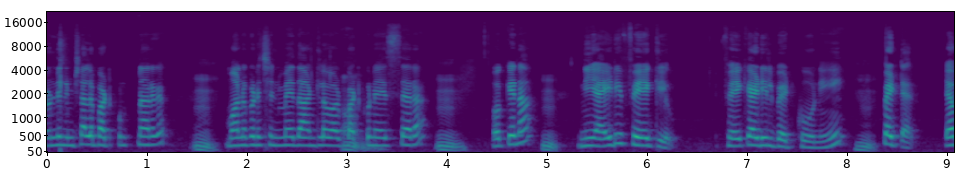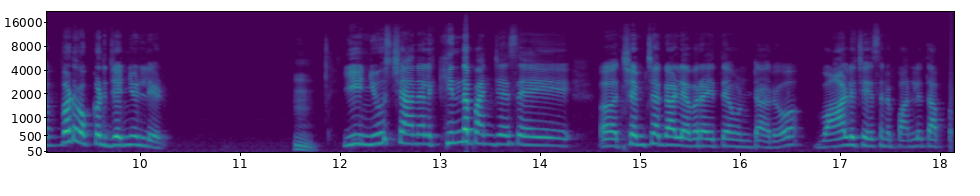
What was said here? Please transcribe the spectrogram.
రెండు నిమిషాలు పట్టుకుంటున్నారుగా. మొన్న కూడా చిన్మయ దాంట్లో అవును. పట్టుకుని వేస్తారా. ఓకేనా. నీ ఐడి ఫేక్లు. ఫేక్ ఐడీలు పెట్టుకొని. పెట్టారు. ఎవ్వడు ఒక్కడు జెన్యున్ లేడు. ఈ న్యూస్ ఛానల్ కింద పనిచేసే చెంచగాళ్ళు ఎవరైతే ఉంటారో వాళ్ళు చేసిన పనులు తప్ప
